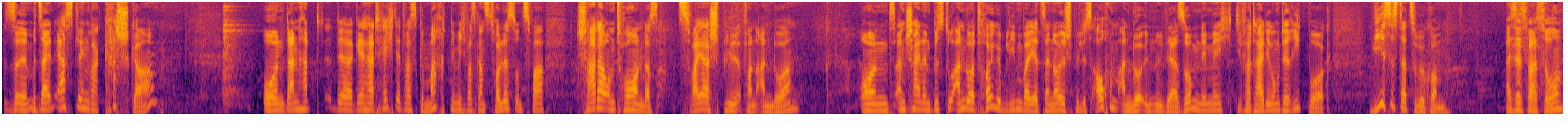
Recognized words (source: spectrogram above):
mit seinem Erstling war Kaschgar. Und dann hat der Gerhard Hecht etwas gemacht, nämlich was ganz Tolles, und zwar Chada und Horn, das Zweierspiel von Andor. Und anscheinend bist du Andor treu geblieben, weil jetzt ein neues Spiel ist auch im Andor-Universum, nämlich die Verteidigung der Riedburg. Wie ist es dazu gekommen? Also es war so,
